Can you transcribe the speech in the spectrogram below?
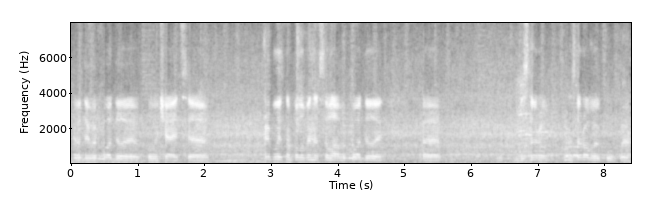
Люди виходили, виходить, приблизно половина села виходили е, здоров, здоровою купою.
